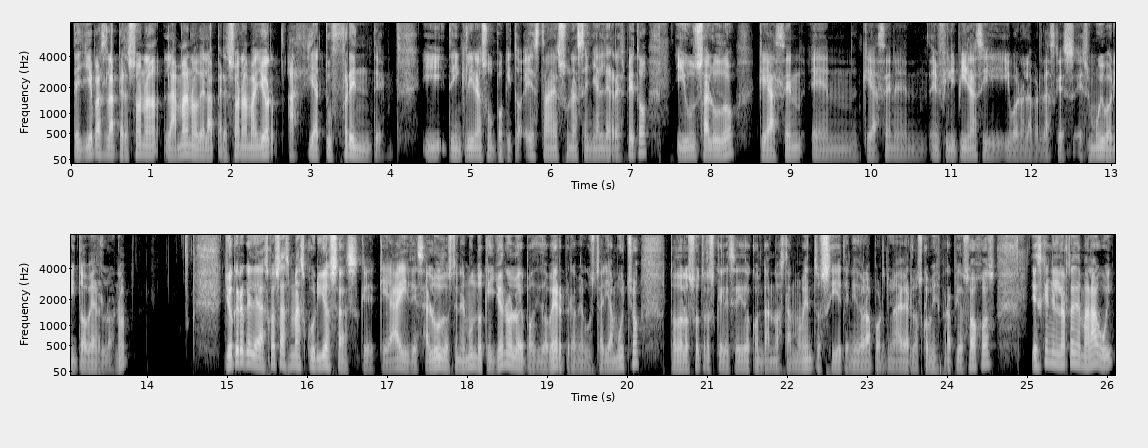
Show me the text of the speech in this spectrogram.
te llevas la persona, la mano de la persona mayor hacia tu frente y te inclinas un poquito. Esta es una señal de respeto y un saludo que hacen en, que hacen en, Filipinas y, bueno, la verdad es que es, es muy bonito verlo, ¿no? Yo creo que de las cosas más curiosas que, hay de saludos en el mundo, que yo no lo he podido ver, pero me gustaría mucho, todos los otros que les he ido contando hasta el momento sí he tenido la oportunidad de verlos con mis propios ojos, es que en el norte de Malawi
